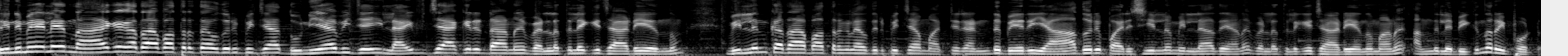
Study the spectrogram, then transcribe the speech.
സിനിമയിലെ നായക കഥാപാത്രത്തെ അവതരിപ്പിച്ച ദുനിയ വിജയ് ലൈഫ് ജാക്കറ്റാണ് വെള്ളത്തിലേക്ക് ചാടിയതെന്നും വില്ലൻ കഥാപാത്രങ്ങളെ അവതരിപ്പിച്ച മറ്റ് രണ്ട് പേര് യാതൊരു പരിശീലനം ഇല്ലാതെയാണ് വെള്ളത്തിലേക്ക് ചാടിയതെന്നുമാണ് അന്ന് ലഭിക്കുന്ന റിപ്പോർട്ട്.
